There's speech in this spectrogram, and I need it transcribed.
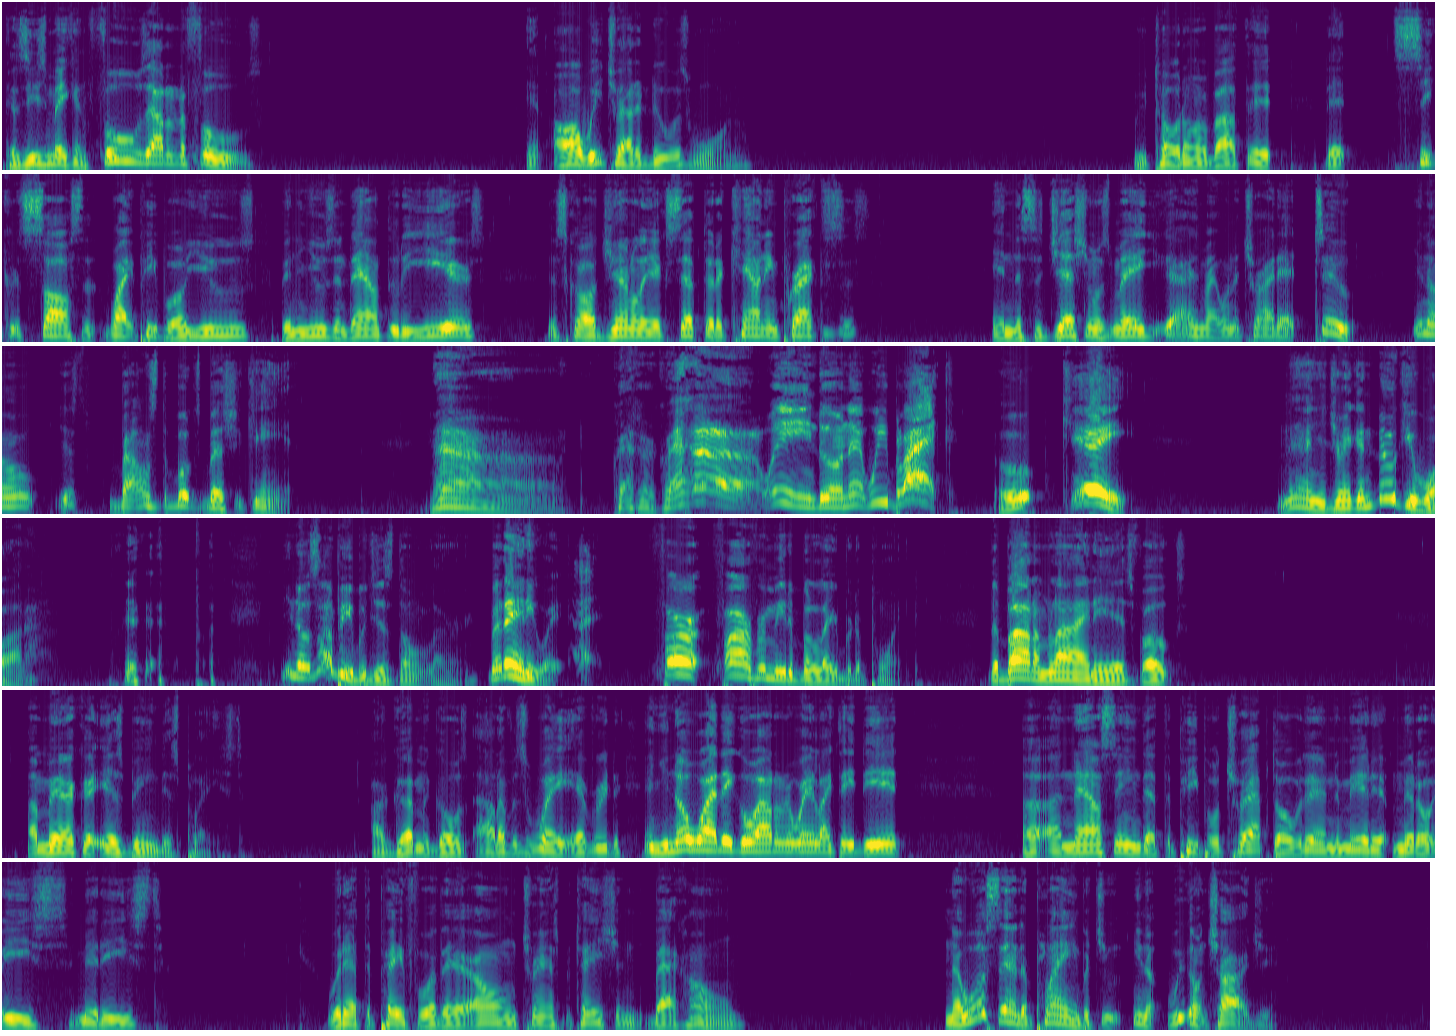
because he's making fools out of the fools. And all we try to do is warn them. We told them about that, that secret sauce that white people are use been using down through the years. It's called generally accepted accounting practices. And the suggestion was made, you guys might want to try that too. You know, just balance the books best you can. Nah, cracker, cracker, we ain't doing that. We black. Okay. Now you're drinking dookie water. you know, some people just don't learn. But anyway, far, far from me to belabor the point the bottom line is, folks, America is being displaced. Our government goes out of its way every day. And you know why they go out of the way like they did? Uh, announcing that the people trapped over there in the mid, Middle East, Mid East, would have to pay for their own transportation back home. Now we'll send a plane, but you you know we're gonna charge you.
